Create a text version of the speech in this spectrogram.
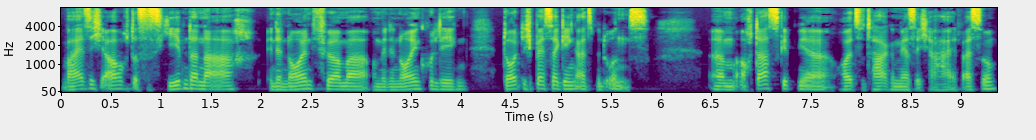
weiß ich auch, dass es jedem danach in der neuen Firma und mit den neuen Kollegen deutlich besser ging als mit uns. Ähm, auch das gibt mir heutzutage mehr Sicherheit, weißt du?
